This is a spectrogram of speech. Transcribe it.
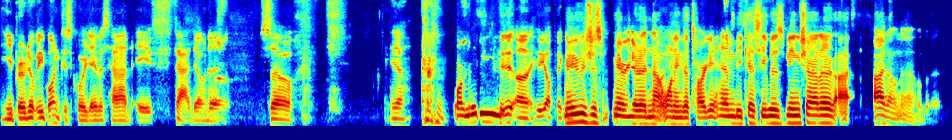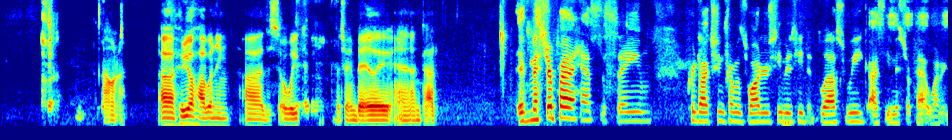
he proved it week one because Corey Davis had a fat donut. So, yeah, Or maybe who, uh, who y'all picking? maybe it was just Mariota not wanting to target him because he was being shadowed. I I don't know. But I don't know. Uh, who y'all have winning uh, this a week between Bailey and Pat? If Mr. Pat has the same production from his wide receivers he did last week, I see Mr. Pat winning.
